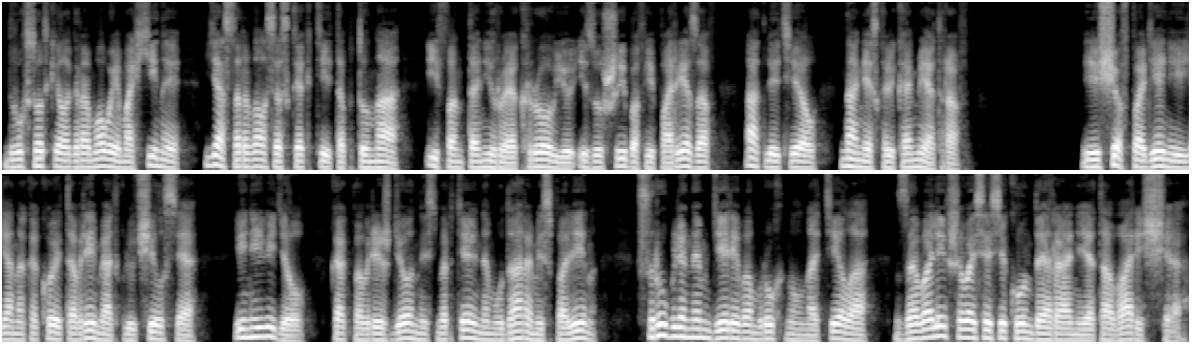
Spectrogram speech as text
двухсоткилограммовой махины, я сорвался с когтей топтуна и, фонтанируя кровью из ушибов и порезов, отлетел на несколько метров. Еще в падении я на какое-то время отключился и не видел, как поврежденный смертельным ударом исполин с рубленным деревом рухнул на тело завалившегося секундой ранее товарища.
